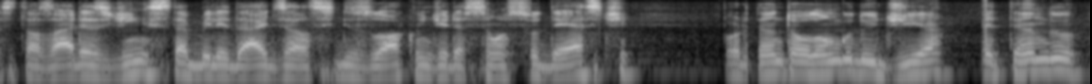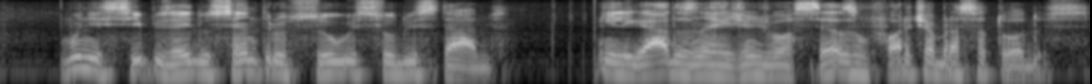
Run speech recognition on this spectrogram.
Estas áreas de instabilidades elas se deslocam em direção a sudeste, portanto, ao longo do dia, afetando municípios aí do centro-sul e sul do estado. Ligados na região de vocês, um forte abraço a todos.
